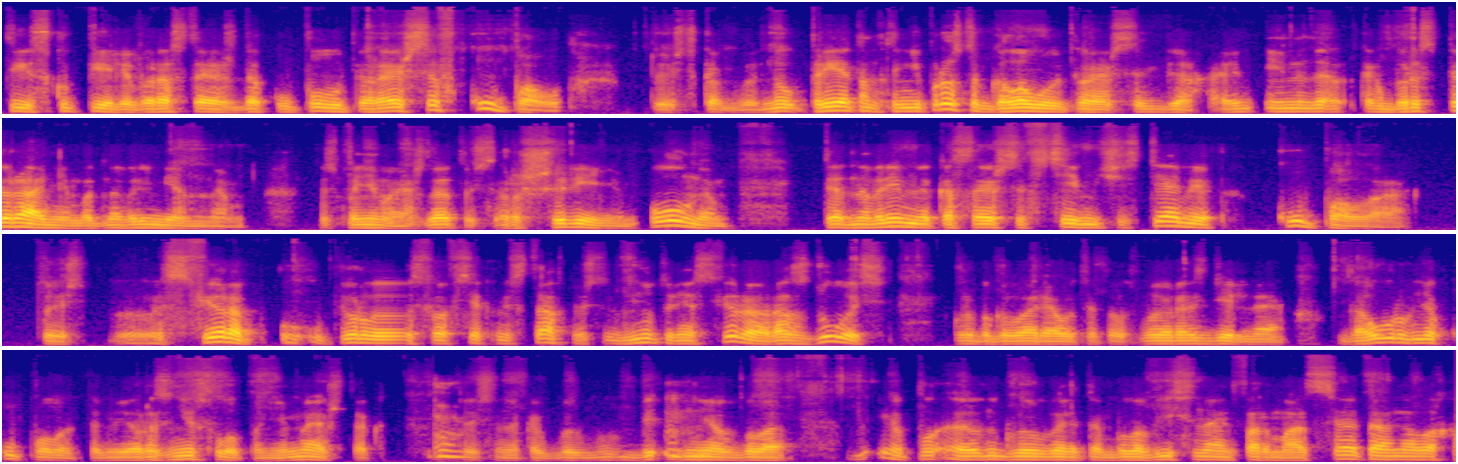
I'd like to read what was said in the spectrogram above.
ты из купели вырастаешь до купола, упираешься в купол, то есть, как бы, ну, при этом ты не просто головой упираешься вверх, а именно как бы распиранием одновременным. То есть, понимаешь, да, то есть расширением полным, ты одновременно касаешься всеми частями купола. То есть э, сфера уперлась во всех местах, то есть внутренняя сфера раздулась, грубо говоря, вот эта вот раздельная, до уровня купола, там ее разнесло, понимаешь, так. Да. То есть она как бы, у меня была, э, э, грубо говоря, там была внесена информация, это аналог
